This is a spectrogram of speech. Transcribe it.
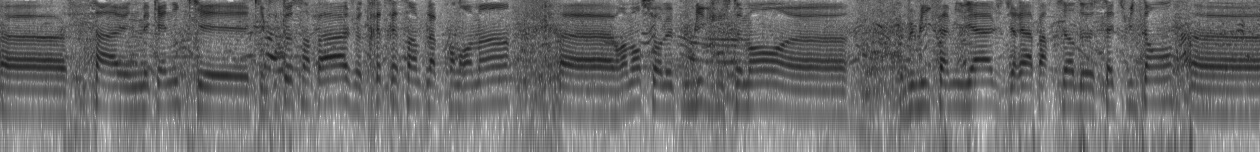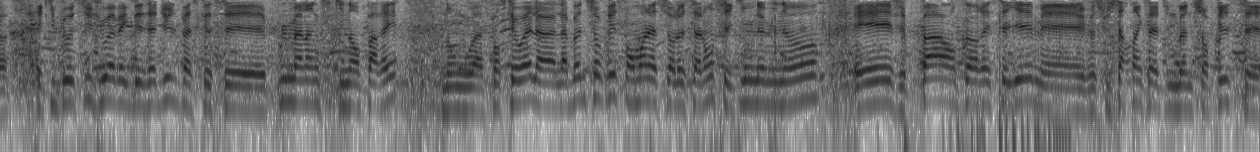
Euh, je trouve que ça a une mécanique qui est, qui est plutôt sympa, jeu très très simple à prendre en main. Euh, vraiment sur le public justement, euh, le public familial, je dirais à partir de 7-8 ans. Euh, et qui peut aussi jouer avec des adultes parce que c'est plus malin que ce qui n'en paraît. Donc voilà, je pense que ouais, la, bonne surprise pour moi là sur le salon, c'est King Domino et j'ai pas encore essayé, mais je suis certain que ça va être une bonne surprise. C'est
